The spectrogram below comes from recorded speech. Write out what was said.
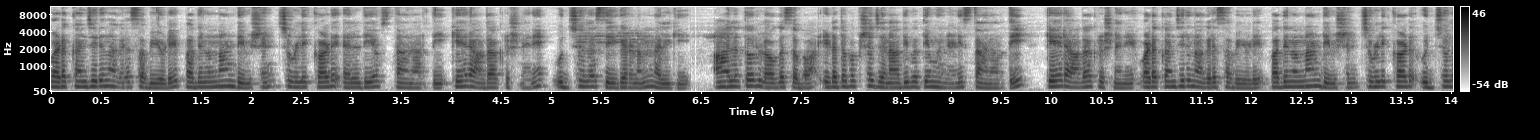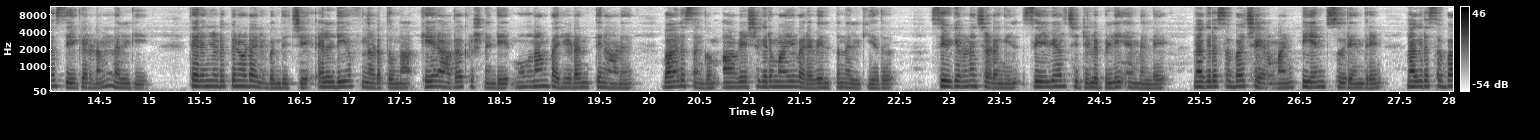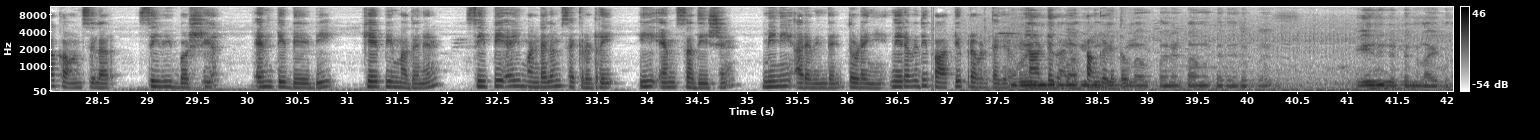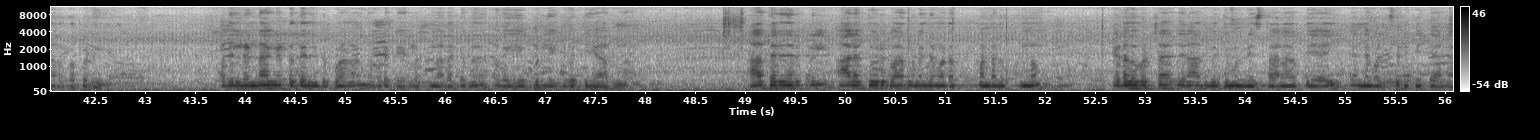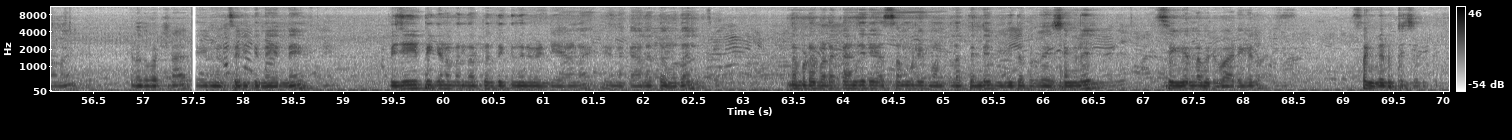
വടക്കാഞ്ചേരി നഗരസഭയുടെ പതിനൊന്നാം division Chullikkad L D F സ്ഥാനാർത്ഥി കെ രാധാകൃഷ്ണന് ഉജ്ജ്വല സ്വീകരണം നൽകി. ആലത്തൂർ ലോകസഭ ഇടതുപക്ഷ ജനാധിപത്യ മുന്നണി സ്ഥാനാർത്ഥി കെ രാധാകൃഷ്ണന് വടക്കാഞ്ചേരി നഗരസഭയുടെ പതിനൊന്നാം ഡിവിഷൻ ചുള്ളിക്കാട് ഉജ്ജ്വല സ്വീകരണം നൽകി. തെരഞ്ഞെടുപ്പിനോടനുബന്ധിച്ച് എൽ ഡി എഫ് നടത്തുന്ന കെ രാധാകൃഷ്ണന്റെ മൂന്നാം പര്യടനത്തിനാണ് ബാലസംഘം ആവേശകരമായ വരവേൽപ്പ് നൽകിയത്. സ്വീകരണ ചടങ്ങിൽ Xavier Chittilappilly M L A നഗരസഭാ ചെയർമാൻ പി എൻ സുരേന്ദ്രൻ നഗരസഭാ councillor C V Basheer N T Baby K P Madanan C P I മണ്ഡലം secretary E M Satheesan Mini Aravindan തുടങ്ങി നിരവധി പാർട്ടി പ്രവർത്തകരും നാട്ടുകാരും പങ്കെടുത്തു. പതിനെട്ടാമത്തെ പതിനെട്ടാമത് തെരഞ്ഞെടുപ്പ് ഏഴ് ഘട്ടങ്ങളായിട്ട് നടത്തപ്പെടുകയാണ്. അതിൽ രണ്ടാം ഘട്ട തെരഞ്ഞെടുപ്പാണ് നമ്മുടെ കേരളത്തിൽ നടക്കുന്നത്. അത് ഏപ്രിൽ ഇരുപത്തിയാറിനാണ് ആ തെരഞ്ഞെടുപ്പിൽ ആലത്തൂർ പാർലമെന്റ് മണ്ഡ മണ്ഡലത്തിൽ നിന്നും ഇടതുപക്ഷ ജനാധിപത്യ മുന്നണി സ്ഥാനാർത്ഥിയായി എന്നെ മത്സരിപ്പിക്കാനാണ് ഇടതുപക്ഷ മത്സരിക്കുന്ന എന്നെ വിജയിപ്പിക്കണമെന്ന് അഭ്യർത്ഥിക്കുന്നതിന് വേണ്ടിയാണ് ഇന്ന് കാലത്ത് മുതൽ നമ്മുടെ വടക്കാഞ്ചേരി അസംബ്ലി മണ്ഡലത്തിന്റെ വിവിധ പ്രദേശങ്ങളിൽ സ്വീകരണ പരിപാടികൾ സംഘടിപ്പിച്ചത്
